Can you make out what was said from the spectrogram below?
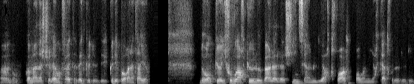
donc comme un HLM, en fait, avec que des porcs à l'intérieur. Donc, euh, il faut voir que le, bah, la, Chine, c'est un milliard 3, je crois, ou un milliard 4 de,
